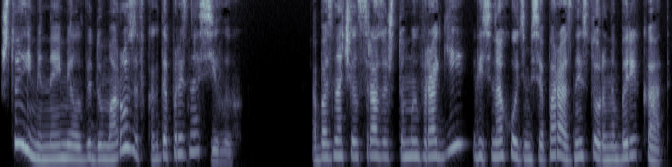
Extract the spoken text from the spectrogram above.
что именно имел в виду Морозов, когда произносил их? Обозначил сразу, что мы враги, ведь находимся по разные стороны баррикад.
